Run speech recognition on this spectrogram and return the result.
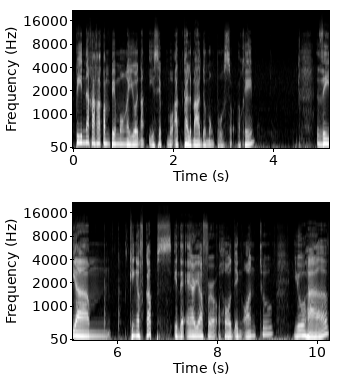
pinakakakampi mo ngayon ang isip mo at kalmado mong puso. Okay? The um, King of Cups, in the area for holding on to, you have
